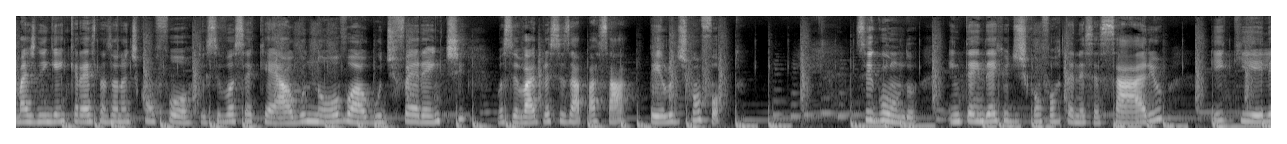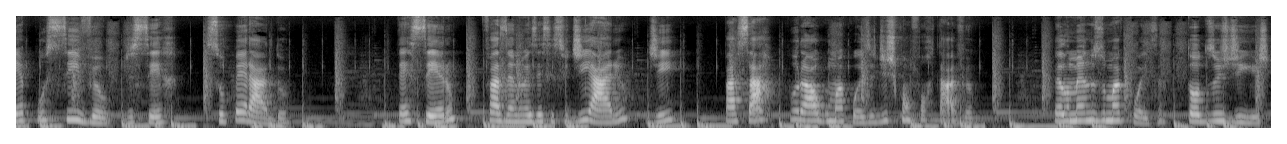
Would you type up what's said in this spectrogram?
mas ninguém cresce na zona de conforto. E se você quer algo novo, algo diferente, você vai precisar passar pelo desconforto. Segundo, entender que o desconforto é necessário e que ele é possível de ser superado. Terceiro, fazendo um exercício diário de passar por alguma coisa desconfortável. Pelo menos uma coisa, todos os dias.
